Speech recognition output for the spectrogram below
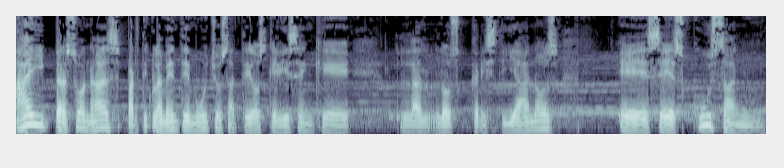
Hay personas, particularmente muchos ateos, que dicen que los cristianos eh, se excusan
